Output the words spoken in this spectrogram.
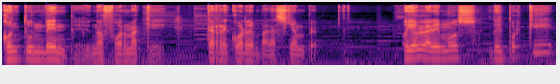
contundente, de una forma que te recuerden para siempre. Hoy hablaremos del por qué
